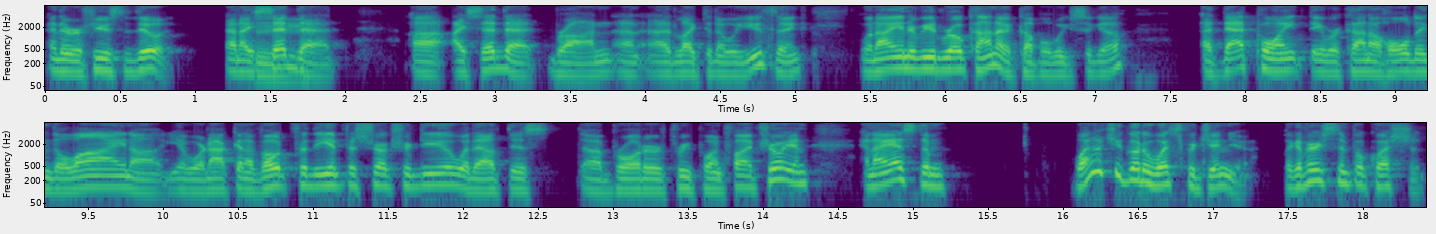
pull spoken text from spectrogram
and they refused to do it. And I mm. said that. Uh, I said that, Ron, and I'd like to know what you think. When I interviewed Ro Khanna a couple weeks ago, at that point they were kind of holding the line. Uh, you know, we're not going to vote for the infrastructure deal without this uh, broader 3.5 trillion. And I asked them, why don't you go to West Virginia? Like a very simple question.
